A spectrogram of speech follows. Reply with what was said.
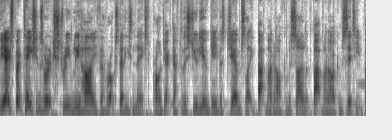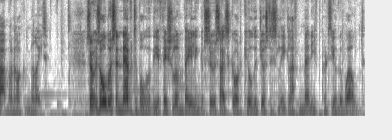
The expectations were extremely high for Rocksteady's next project after the studio gave us gems like Batman Arkham Asylum, Batman Arkham City, and Batman Arkham Knight. So it was almost inevitable that the official unveiling of Suicide Squad Kill the Justice League left many pretty underwhelmed.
